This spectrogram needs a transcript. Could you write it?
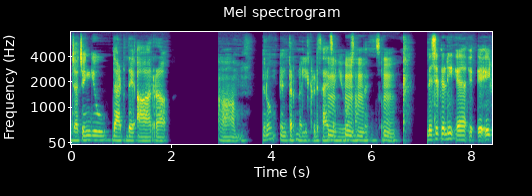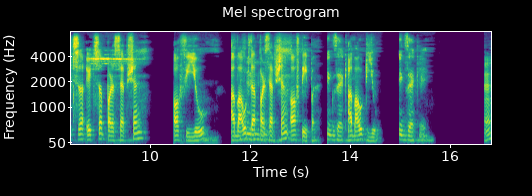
judging you, that they are, uh, um, you know, internally criticizing Hmm, you or hmm, hmm, something. So, Hmm. basically uh, i- i- it's a it's a perception of you about the perception of people exactly, about you exactly. eh?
